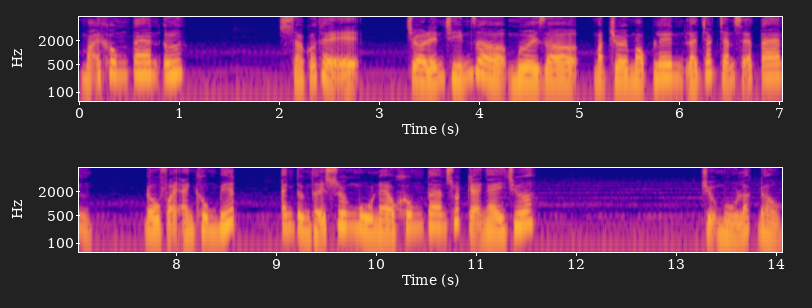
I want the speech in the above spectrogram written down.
mãi không tan ư? Sao có thể? Chờ đến 9 giờ, 10 giờ, mặt trời mọc lên là chắc chắn sẽ tan. Đâu phải anh không biết, anh từng thấy sương mù nào không tan suốt cả ngày chưa? Triệu mù lắc đầu.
